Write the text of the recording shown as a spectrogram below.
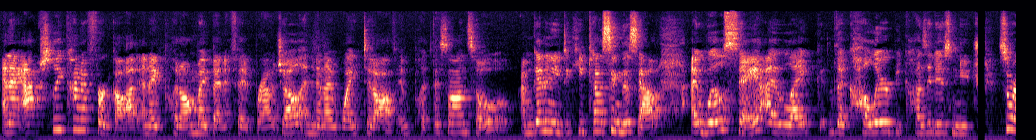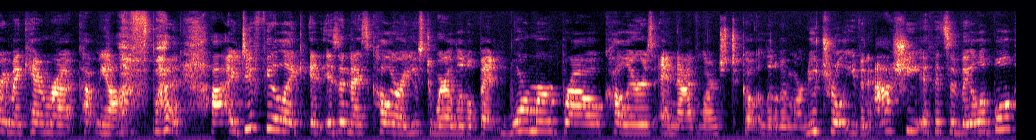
and I actually kind of forgot and I put on my Benefit brow gel and then I wiped it off and put this on, so I'm gonna need to keep testing this out. I will say I like the color because it is neutral. Sorry, my camera cut me off, but uh, I do feel like it is a nice color. I used to wear a little bit warmer brow colors and now I've learned to go a little bit more neutral, even ashy if it's available,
